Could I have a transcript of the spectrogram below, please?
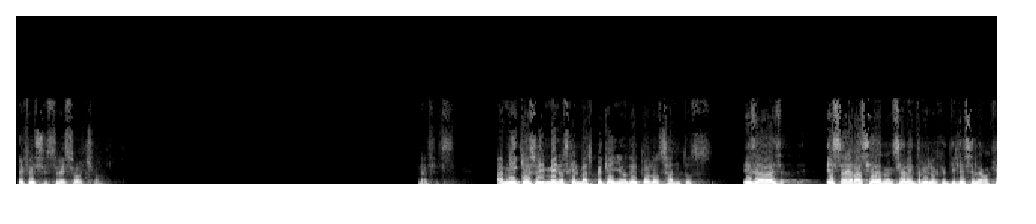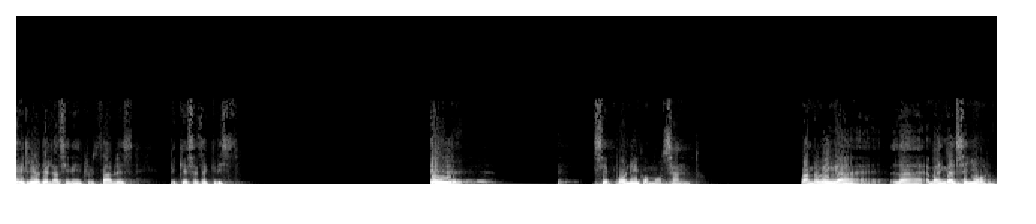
Efesios 3:8. Gracias. A mí que soy menos que el más pequeño de todos los santos, esa, esa gracia de anunciar entre los gentiles el evangelio de las inescrutables riquezas de Cristo. Él se pone como santo. Cuando venga, la, venga el Señor,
